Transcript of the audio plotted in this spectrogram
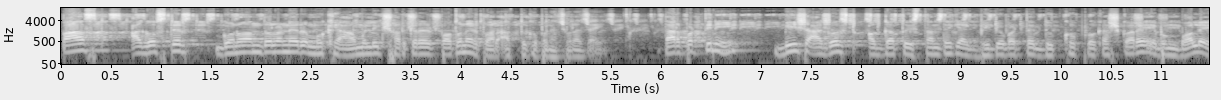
পাঁচ আগস্টের গণ আন্দোলনের মুখে আওয়ামী লীগ সরকারের পতনের পর আত্মগোপনে চলে যায়। তারপর তিনি বিশ আগস্ট অজ্ঞাত স্থান থেকে এক ভিডিও বার্তায় দুঃখ প্রকাশ করে এবং বলে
